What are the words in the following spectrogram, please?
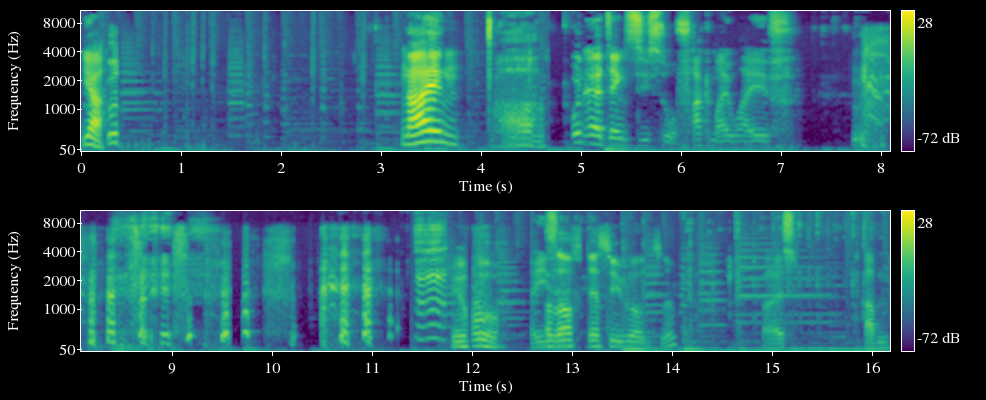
Ja. Gut. Nein. Oh. Und er denkt sich so, fuck my wife. Jo. Pass Easy. auf, der ist hier über uns, ne? Weiß. Haben.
